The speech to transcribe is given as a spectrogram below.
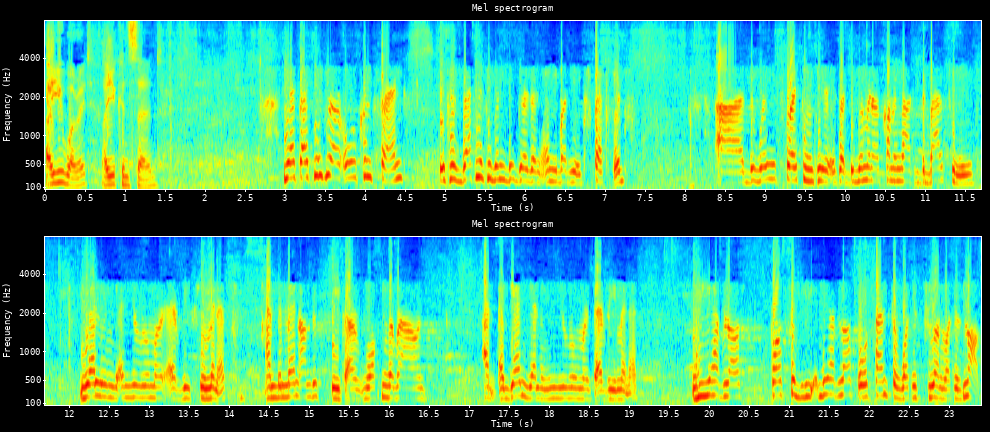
Are you worried? Are you concerned? Yes, I think we are all concerned. It has definitely been bigger than anybody expected. Uh, the way it's working here is that the women are coming out of the balconies, yelling a new rumor every few minutes, and the men on the street are walking around and again yelling new rumors every minute. We have lost possibly we have lost all sense of what is true and what is not.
